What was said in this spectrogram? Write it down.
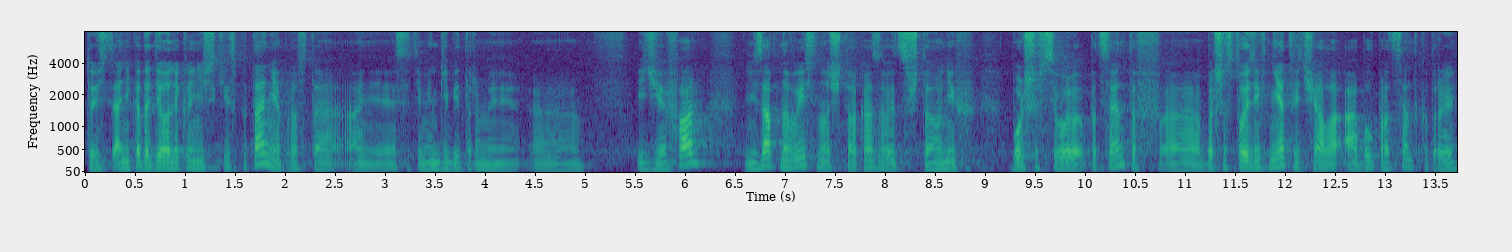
То есть они, когда делали клинические испытания, просто они с этими ингибиторами э, EGFR, внезапно выяснилось, что оказывается, что у них больше всего пациентов, э, большинство из них не отвечало, а был процент, который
